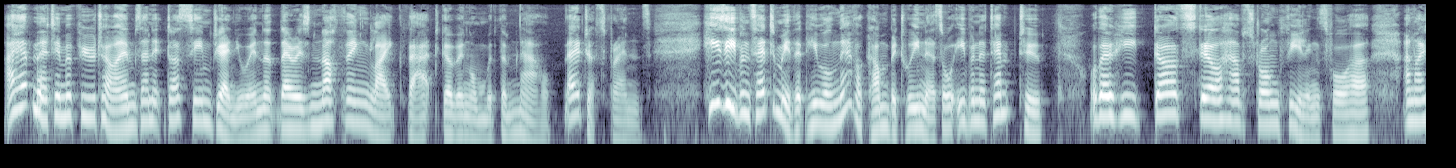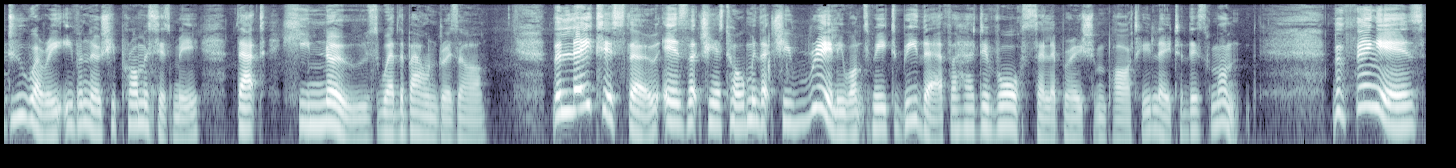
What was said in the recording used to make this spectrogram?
I have met him a few times, and it does seem genuine that there is nothing like that going on with them now. They're just friends. He's even said to me that he will never come between us or even attempt to, although he does still have strong feelings for her, and I do worry, even though she promises me that he knows where the boundaries are. The latest, though, is that she has told me that she really wants me to be there for her divorce celebration party later this month. The thing is,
